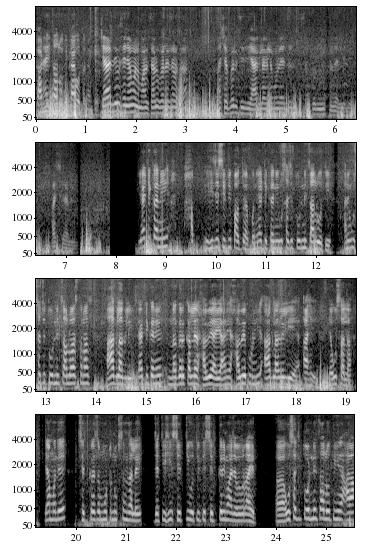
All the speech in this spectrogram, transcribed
काढणी नाही. चालू होती? काय होतं नेमकं? चार दिवसांनी आम्हाला माल चालू करायचा होता. अशा परिस्थिती आग लागल्यामुळे याचं संपूर्ण नुकसान झालेलं आहे. पाचशे झाडांचं या ठिकाणी हा ही जी स्थिती पाहतोय आपण या ठिकाणी ऊसाची तोडणी चालू होती. आणि ऊसाची तोडणी चालू असतानाच आग लागली. या ठिकाणी नगर कल्याण हवे आहे आणि हवेकडून ही आग लागलेली आहे आहे या ऊसाला. यामध्ये शेतकऱ्याचं मोठं नुकसान झालं आहे ज्याची ही शेती होती ते शेतकरी माझ्याबरोबर आहेत. ऊसाची तोडणी चालू होती आ-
